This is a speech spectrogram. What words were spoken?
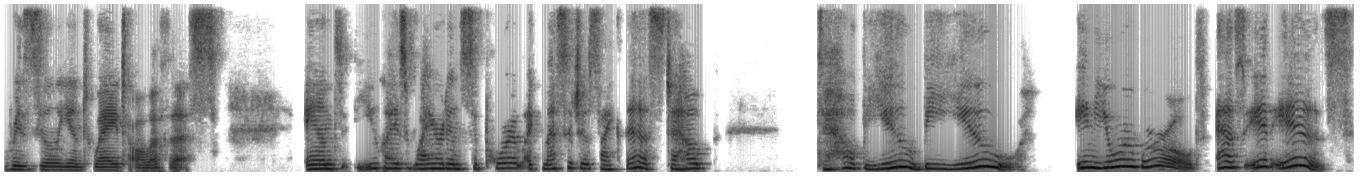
resilient way to all of this. And you guys wired in support like messages like this to help to help you be you in your world as it is.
